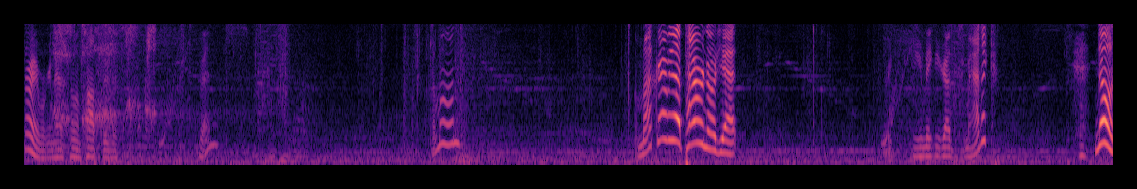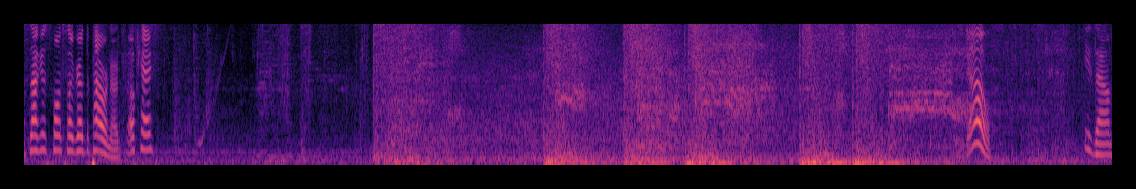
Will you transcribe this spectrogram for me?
Alright, we're gonna have someone pop through this vent. Come on. I'm not grabbing that power node yet. You make me grab the schematic? No, it's not gonna spawn until I grab the power node. Okay. Go. He's down.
